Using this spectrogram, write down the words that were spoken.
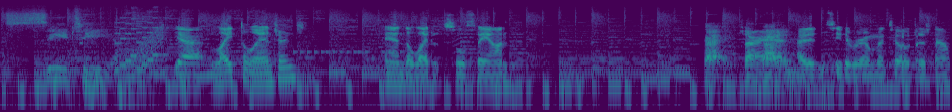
Sea Tea. Yeah, light the lanterns, and the light will still stay on. Okay. Sorry, I. I didn't see the room until just now.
